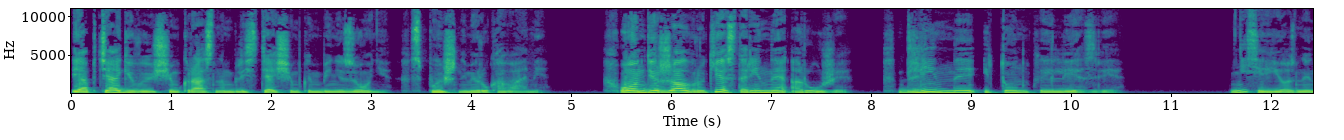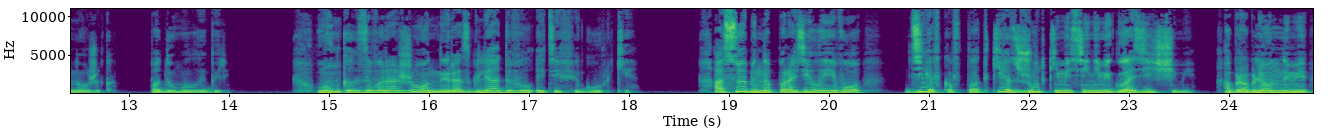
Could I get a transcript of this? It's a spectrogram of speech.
и обтягивающем красном блестящем комбинезоне с пышными рукавами. Он держал в руке старинное оружие, длинное и тонкое лезвие. «Несерьезный ножик», — подумал Игорь. Он, как завороженный, разглядывал эти фигурки. Особенно поразила его девка в платке с жуткими синими глазищами, обрамленными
